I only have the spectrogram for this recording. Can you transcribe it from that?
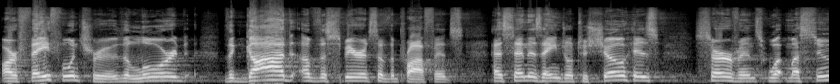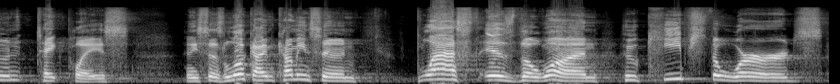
are faithful and true. The Lord, the God of the spirits of the prophets, has sent his angel to show his servants what must soon take place. And he says, Look, I'm coming soon. Blessed is the one who keeps the words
